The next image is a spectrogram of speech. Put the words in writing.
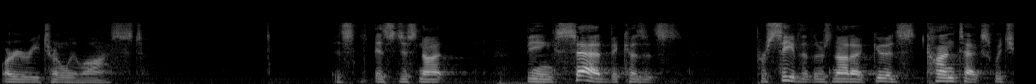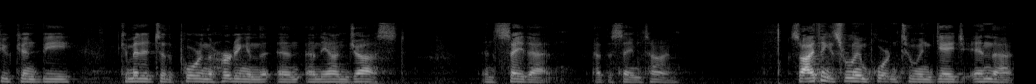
or you're eternally lost. It's, it's just not being said because it's perceived that there's not a good context which you can be committed to the poor and the hurting and the, and, and the unjust, and say that at the same time. So I think it's really important to engage in that.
